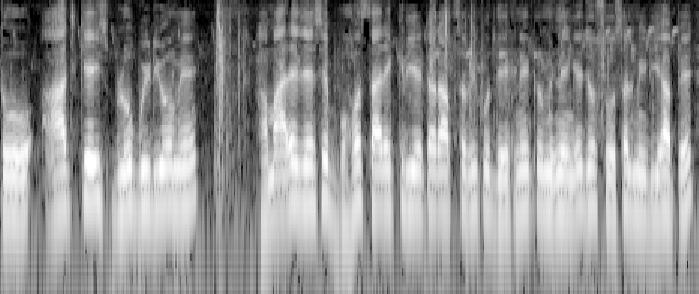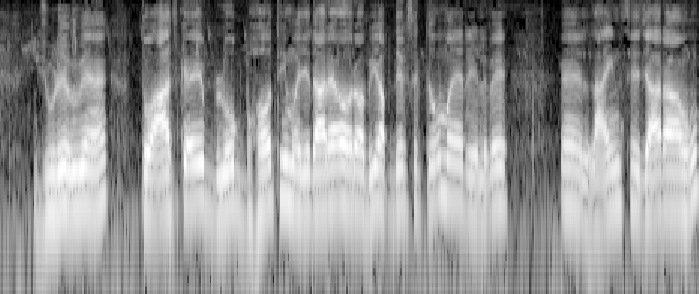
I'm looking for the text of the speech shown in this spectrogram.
तो आज के इस ब्लॉग वीडियो में हमारे जैसे बहुत सारे क्रिएटर आप सभी को देखने को मिलेंगे जो सोशल मीडिया पे जुड़े हुए हैं। तो आज का ये ब्लॉग बहुत ही मज़ेदार है और अभी आप देख सकते हो मैं रेलवे लाइन से जा रहा हूँ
